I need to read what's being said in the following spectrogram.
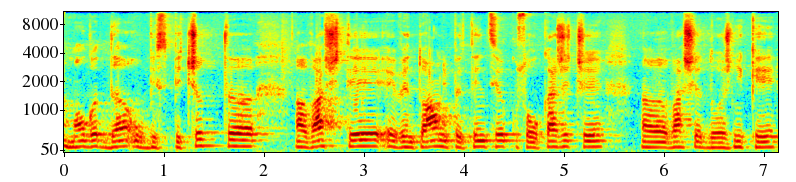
могат да обезпечат вашите евентуални претенции, ако се окаже, че вашия длъжник е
